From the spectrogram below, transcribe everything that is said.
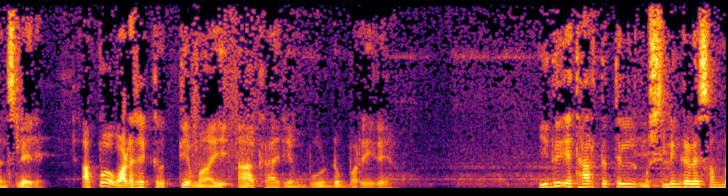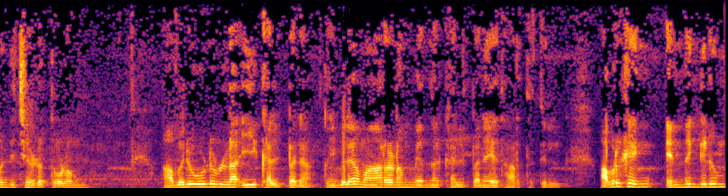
മനസ്സിലായില്ലേ? അപ്പോൾ വളരെ കൃത്യമായി ആ കാര്യം വീണ്ടും പറയുകയാണ്. ഇത് യഥാർത്ഥത്തിൽ മുസ്ലിങ്ങളെ സംബന്ധിച്ചിടത്തോളം അവരോടുള്ള ഈ കൽപ്പന കിബില മാറണം എന്ന കൽപ്പന യഥാർത്ഥത്തിൽ അവർക്ക് എന്തെങ്കിലും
